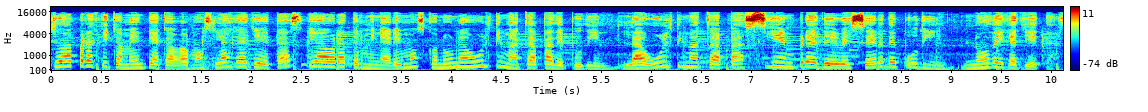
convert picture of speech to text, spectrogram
Ya prácticamente acabamos las galletas y ahora terminaremos con una última capa de pudín. La última capa siempre debe ser de pudín, no de galletas.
